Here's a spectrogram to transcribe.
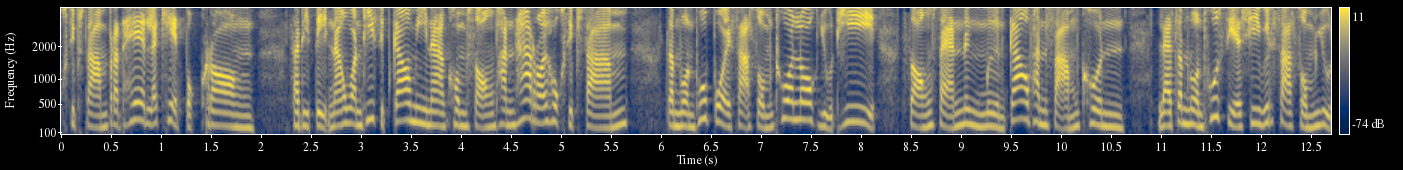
163 ประเทศและเขตปกครอง สถิติณวันที่ 19 มีนาคม 2563 จำนวนผู้ป่วยสะสมทั่วโลกอยู่ที่ 219,003 คน และจำนวนผู้เสียชีวิตสะสมอยู่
